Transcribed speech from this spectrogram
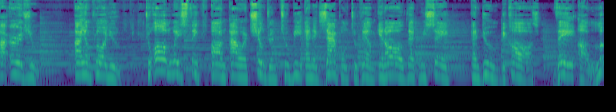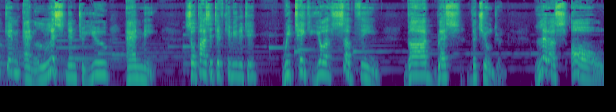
I urge you, I implore you to always think on our children to be an example to them in all that we say and do because they are looking and listening to you and me. So, positive community, we take your sub theme, God bless the children. Let us all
